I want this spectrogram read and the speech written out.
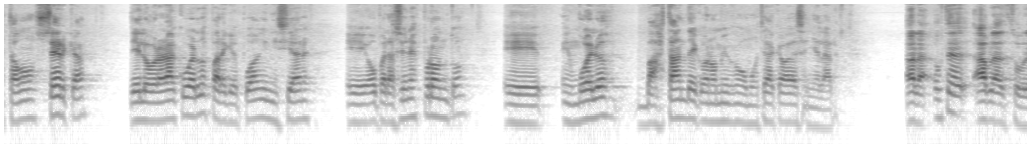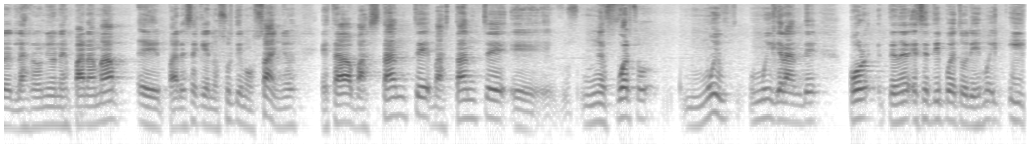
estamos cerca de lograr acuerdos para que puedan iniciar eh, operaciones pronto eh, en vuelos bastante económicos, como usted acaba de señalar. Ahora, usted habla sobre las reuniones en Panamá. eh, parece que en los últimos años estaba bastante, bastante, un esfuerzo muy, muy grande por tener ese tipo de turismo y,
